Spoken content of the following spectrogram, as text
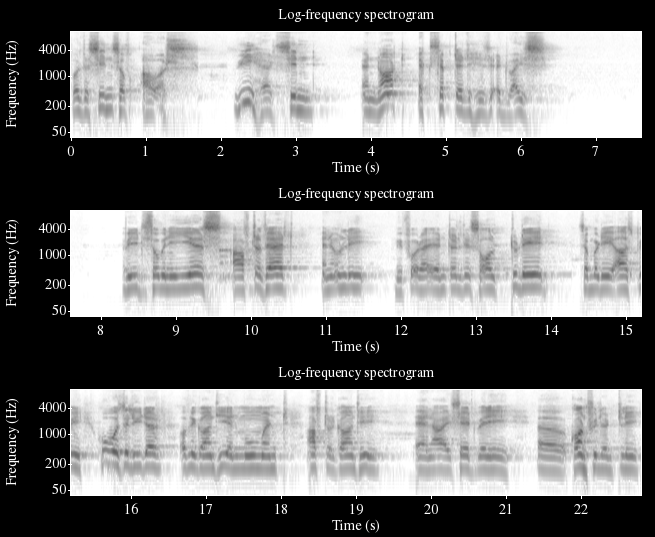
for the sins of ours. We had sinned and not accepted his advice. We so many years after that, and only before I entered this hall today, somebody asked me who was the leader of the Gandhian movement after Gandhi, and I said very uh, confidently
